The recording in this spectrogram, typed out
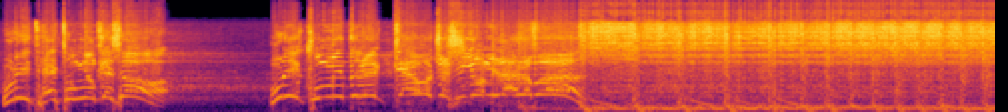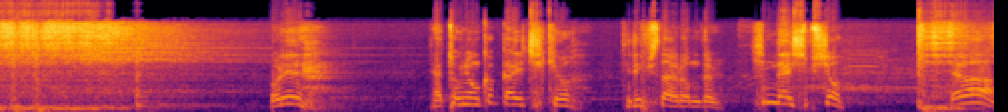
우리 대통령께서 우리 국민들을 깨워주신 겁니다, 여러분! 우리 대통령 끝까지 지켜 드립시다, 여러분들. 힘내십시오. 제가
